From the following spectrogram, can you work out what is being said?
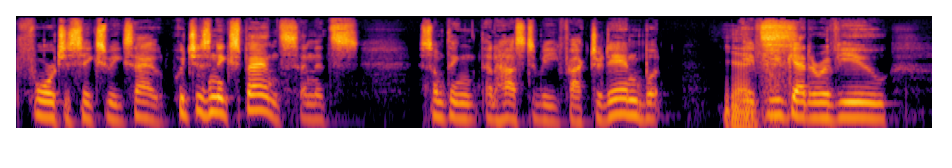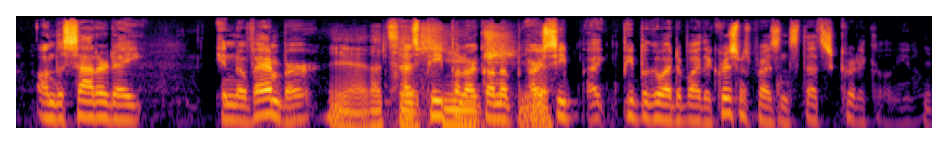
four to six weeks out, which is an expense and it's something that has to be factored in. But Yeah, if you get a review on the Saturday in November, Yeah, that's as people are going to, yeah. or see uh, people go out to buy their Christmas presents, that's critical. You know,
